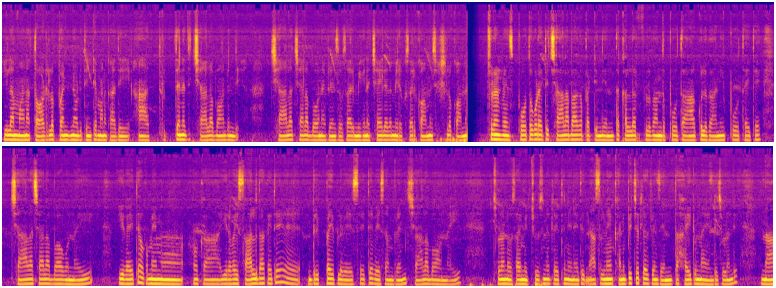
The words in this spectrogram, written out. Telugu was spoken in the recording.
ఇలా మన తోటలో పండినోడు తింటే మనకు అది ఆ తృప్తి అనేది చాలా బాగుంటుంది. చాలా చాలా బాగున్నాయి ఫ్రెండ్స్. ఒకసారి మీకు నచ్చాయి లేదా మీరు ఒకసారి కామెంట్ సెక్షన్లో కామెంట్ చూడండి ఫ్రెండ్స్. పూత కూడా అయితే చాలా బాగా పట్టింది. ఎంత కలర్ఫుల్గా అంత పూత ఆకులు కానీ పూత అయితే చాలా చాలా బాగున్నాయి. ఇవైతే ఒక మేము ఒక ఇరవై సార్లు దాకా అయితే డ్రిప్ పైపులు వేసి అయితే వేసాం ఫ్రెండ్స్. చాలా బాగున్నాయి. చూడండి ఒకసారి మీరు చూసినట్లయితే నేనైతే అసలు నేను కనిపించట్లేదు ఫ్రెండ్స్. ఎంత హైట్ ఉన్నాయంటే చూడండి. నా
